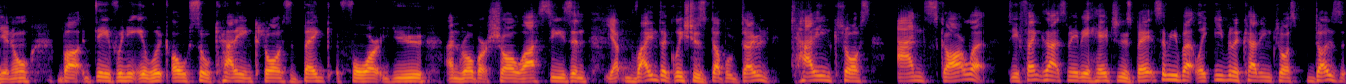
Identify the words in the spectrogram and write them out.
You know, but Dave, we need to look also Karrion Kross big for you and Robert Shaw last season. Yep. Ryan Dalglish has doubled down, Karrion Kross and Scarlett. Do you think that's maybe hedging his bets a wee bit? Like even if Karrion Kross does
